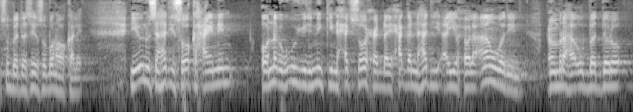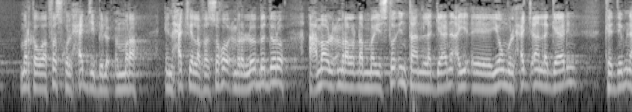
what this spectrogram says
isu bedelo subanoo kale. Iyo inuusan hadyi soo kaxaynin oo nabigu uu yidhi ninkiina xaj soo xidhay xaggana hadyi ay xoola aan wadin cumraha u bedelo marka waa fasku lxaji bilcumra in xajkii la fasakho cumra loo bedelo acmaal cumra la dhammaysto intaan la gaadhin yowm lxaj aan la gaadhin kadibna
